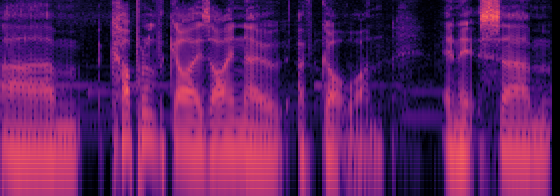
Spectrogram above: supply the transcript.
um, a couple of the guys I know have got one, and it's um,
